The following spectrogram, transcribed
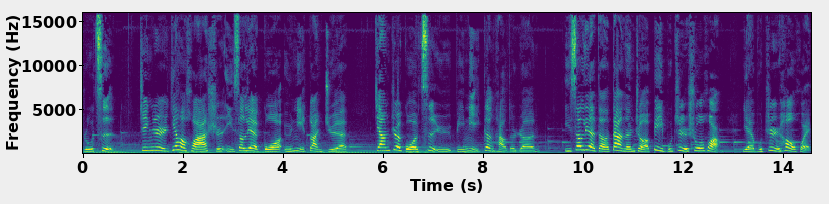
如此，今日耶和华使以色列国与你断绝，将这国赐予比你更好的人。”以色列的大能者必不致说谎，也不致后悔，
